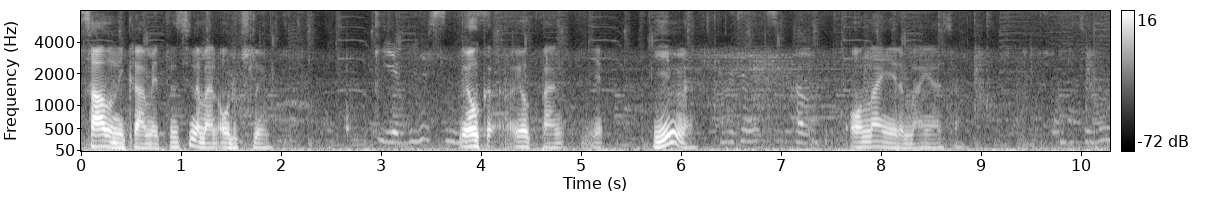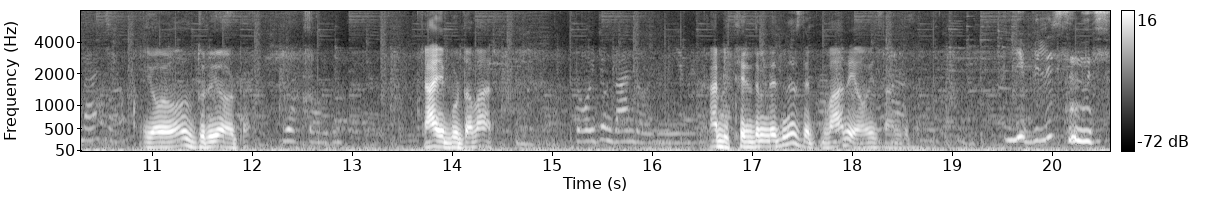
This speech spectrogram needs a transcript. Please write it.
Sağ olun ikram ettiğiniz için de ben oruçluyum. Yiyebilirsin. Yok yok ben ye- yiyeyim mi? Evet evet. Tamam. Ondan yerim ben yersem. Bitirdim ben de. Yo, yo duruyor orada. Yok doydum. Hayır burada var. Doydum ben doydum yemedim. Ha bitirdim dediniz de var ya o yüzden dedim. Yiyebilirsiniz.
